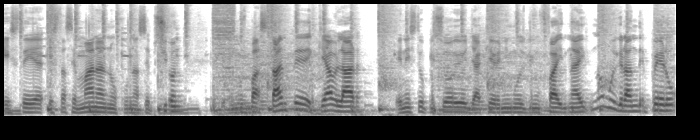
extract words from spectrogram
este, esta semana no fue una excepción. Tenemos bastante de qué hablar en este episodio, ya que venimos de un Fight Night no muy grande, pero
